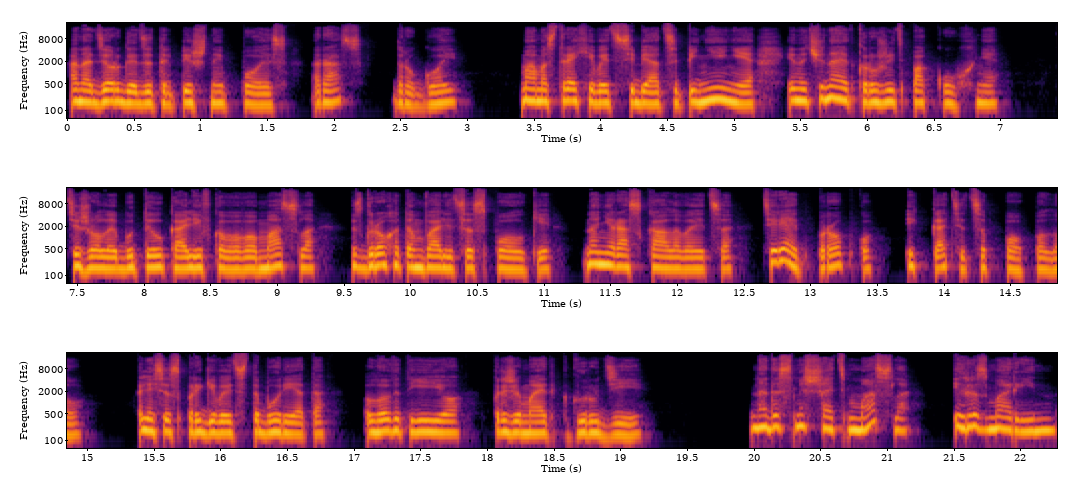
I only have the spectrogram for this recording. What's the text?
Она дергает за тряпишный пояс. Раз, другой. Мама стряхивает с себя оцепенение и начинает кружить по кухне. Тяжелая бутылка оливкового масла с грохотом валится с полки, но не раскалывается, теряет пробку и катится по полу. Леся спрыгивает с табурета, ловит ее, прижимает к груди. «Надо смешать масло и розмарин»,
